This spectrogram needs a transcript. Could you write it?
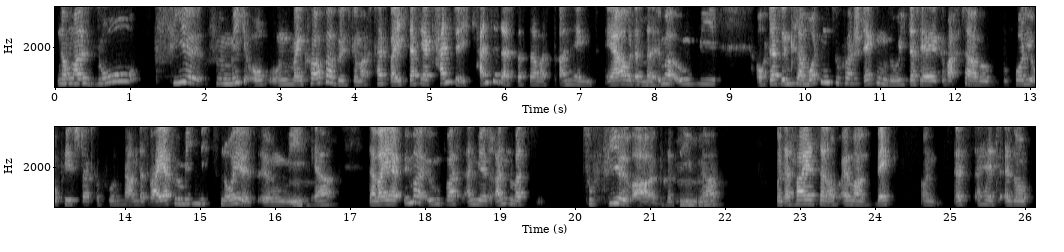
nochmal so viel für mich auch und mein Körperbild gemacht hat, weil ich das ja kannte. Ich kannte das, dass da was dranhängt. Ja, und dass mhm. da immer irgendwie auch das in Klamotten zu verstecken, so wie ich das ja gemacht habe, bevor die OPs stattgefunden haben. Das war ja für mich nichts Neues irgendwie. Mhm. Ja, da war ja immer irgendwas an mir dran, was zu viel war im Prinzip, mhm. ja. Und das war jetzt dann auf einmal weg. Und das halt, also,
